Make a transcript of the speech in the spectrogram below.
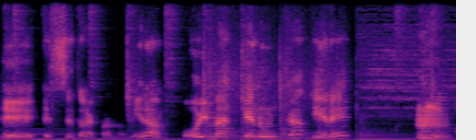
eh, etcétera. Cuando miran, hoy más que nunca tiene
